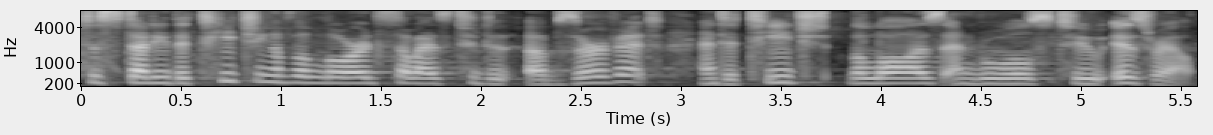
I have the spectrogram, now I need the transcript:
to study the teaching of the Lord so as to observe it and to teach the laws and rules to Israel.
